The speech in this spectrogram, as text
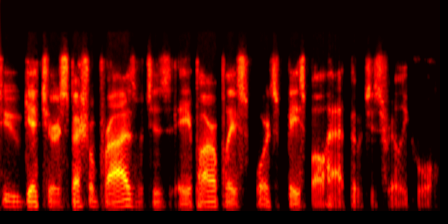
to get your special prize, which is a Power Play Sports baseball hat, which is really cool.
